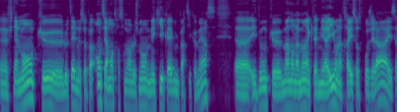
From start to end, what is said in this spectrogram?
euh, finalement que l'hôtel ne soit pas entièrement transformé en logement, mais qu'il y ait quand même une partie commerce. Euh, et donc main dans la main avec la mairie, on a travaillé sur ce projet-là. Et ça,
